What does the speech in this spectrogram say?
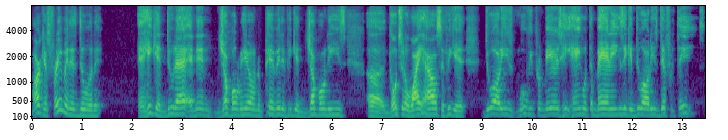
Marcus Freeman is doing it, and he can do that and then jump over here on the pivot, if he can jump on these, uh, go to the White House, if he can do all these movie premieres, he hang with the Mannings, he can do all these different things.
